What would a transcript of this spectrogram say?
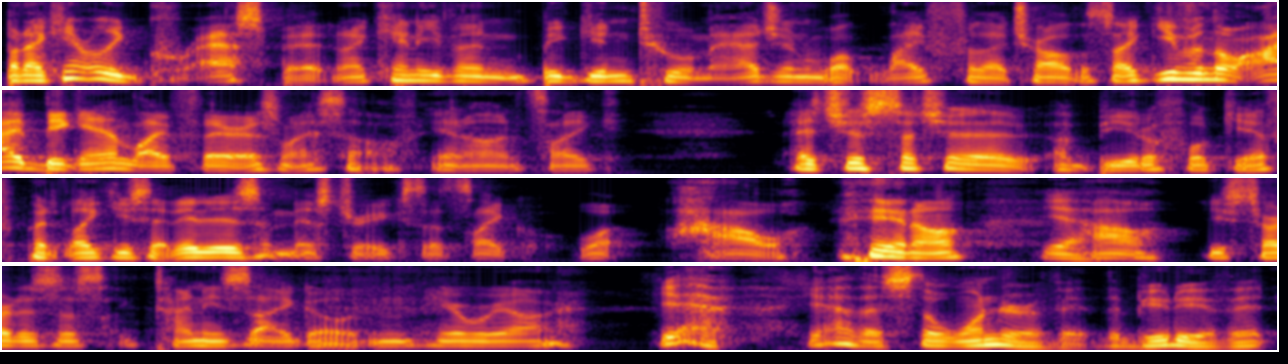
but I can't really grasp it, and I can't even begin to imagine what life for that child is like. Even though I began life there as myself, you know, it's like it's just such a, a beautiful gift. But like you said, it is a mystery because it's like what, how, you know, Yeah. how you start as this like tiny zygote, and here we are. Yeah, yeah, that's the wonder of it, the beauty of it.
